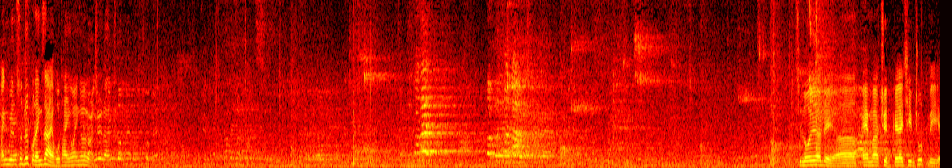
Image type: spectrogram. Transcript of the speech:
Anh Nguyễn Xuân Đức có đánh giải Hồ Thành không anh ơi? Xin lỗi để ờ, em ờ, chuyển cây livestream chút vì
